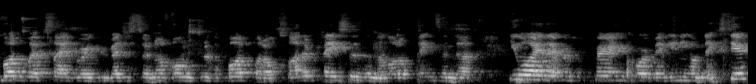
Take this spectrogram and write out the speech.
bot website where you can register not only through the bot but also other places and a lot of things in the UI that we're preparing for beginning of next year.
